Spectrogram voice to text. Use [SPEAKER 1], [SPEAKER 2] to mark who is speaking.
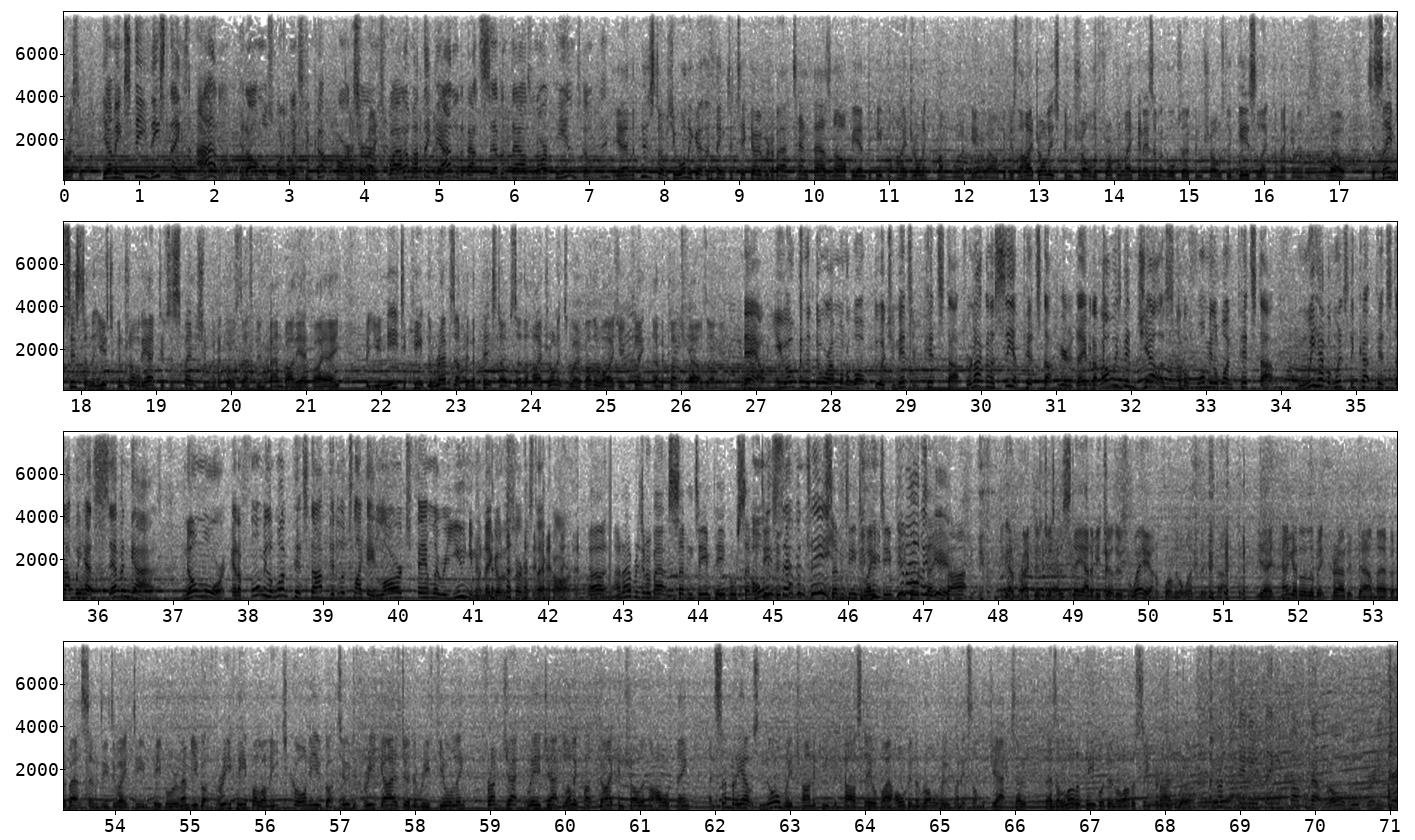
[SPEAKER 1] impressive.
[SPEAKER 2] Yeah, I mean, Steve, these things idle at almost what a Winston Cup car
[SPEAKER 3] That's
[SPEAKER 2] turns
[SPEAKER 3] right.
[SPEAKER 2] wide open. I think they idle at about 7,000 RPMs, don't they?
[SPEAKER 3] Yeah, and the pit stops, you want to get the thing to tick over at about 10,000 RPM to keep the hydraulic pump working well, because the hydraulics control the throttle mechanism. It also controls the gear selector mechanisms as well. It's the same system that used to control the active suspension, but of course that's been banned by the FIA. But you need to keep the revs up in the pit stop so the hydraulics work. Otherwise, you click and the clutch fails on you.
[SPEAKER 2] Now, you open the door, I'm going to walk through it. You mentioned pit stops. We're not going to see a pit stop here today, but I've always been jealous of a Formula One pit stop. When we have a Winston Cup pit stop, we have seven guys, no more. At a Formula One pit stop, it looks like a large family reunion when they go to service that car.
[SPEAKER 3] Uh, an average of about 17 people, 17
[SPEAKER 2] Only
[SPEAKER 3] to
[SPEAKER 2] 17?
[SPEAKER 3] 17 to 18
[SPEAKER 2] Get
[SPEAKER 3] people
[SPEAKER 2] outta
[SPEAKER 3] take
[SPEAKER 2] here.
[SPEAKER 3] part.
[SPEAKER 1] You got to practice just to stay out of each other's way on a Formula One pit stop.
[SPEAKER 3] Yeah, it can get a little bit crowded down there, but about 17 to 18 people. Remember, you've got three people on each corner. You've got two to three guys doing the refueling, front jack, rear jack, lollipop guy controlling the whole thing, and somebody else normally trying to keep the car stable by holding the roll hoop when it's on the jack. So there's a lot of people doing a lot of synchronized work.
[SPEAKER 2] Do you understand anything you talk about roll hoop or anything?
